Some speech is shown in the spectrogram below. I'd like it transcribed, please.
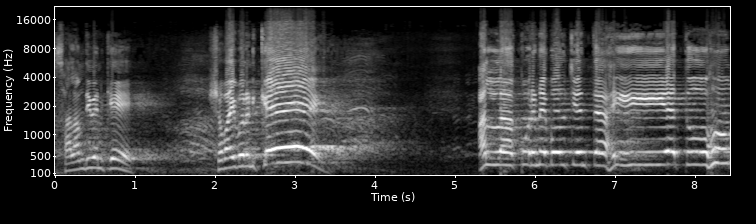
সালাম দিবেন কে? সবাই বলেন কে? আল্লাহ কোরআনে বলছেন, তাহিয়াতুহুম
